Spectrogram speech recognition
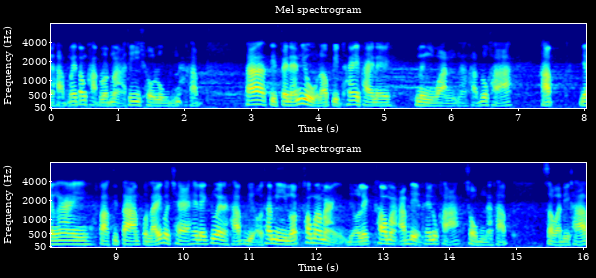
นะครับ ไม่ต้องขับรถมาที่โชว์รูมนะครับ ถ้าติดไฟแนนซ์อยู่เราปิดให้ภายใน 1 วันนะครับ ลูกค้าครับ ยังไงฝากติดตามกดไลค์กดแชร์ให้เล็กด้วยนะครับ เดี๋ยวถ้ามีรถเข้ามาใหม่ เดี๋ยวเล็กเข้ามาอัปเดตให้ลูกค้าชมนะครับ สวัสดีครับ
